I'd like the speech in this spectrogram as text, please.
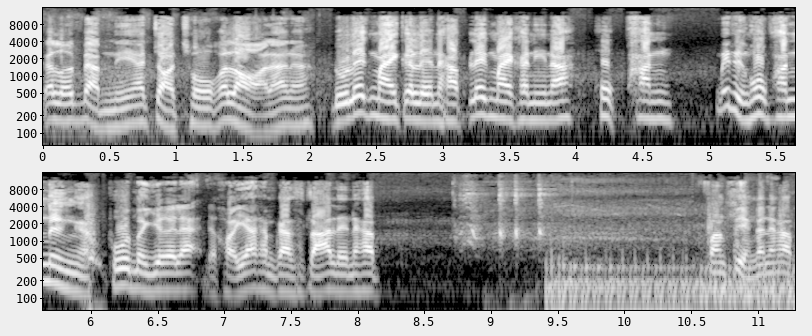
ก็รถแบบนี้จอดโชว์ก็หล่อแล้วนะ ดูเลขไมค์กันเลยนะครับ เลขไมค์คันนี้นะ6,000 ไม่ถึง 6,001อะ พูดมาเยอะแล้ว เดี๋ยวขออนุญาตทำการสตาร์ทเลยนะครับ ฟังเสียงกันนะครับ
